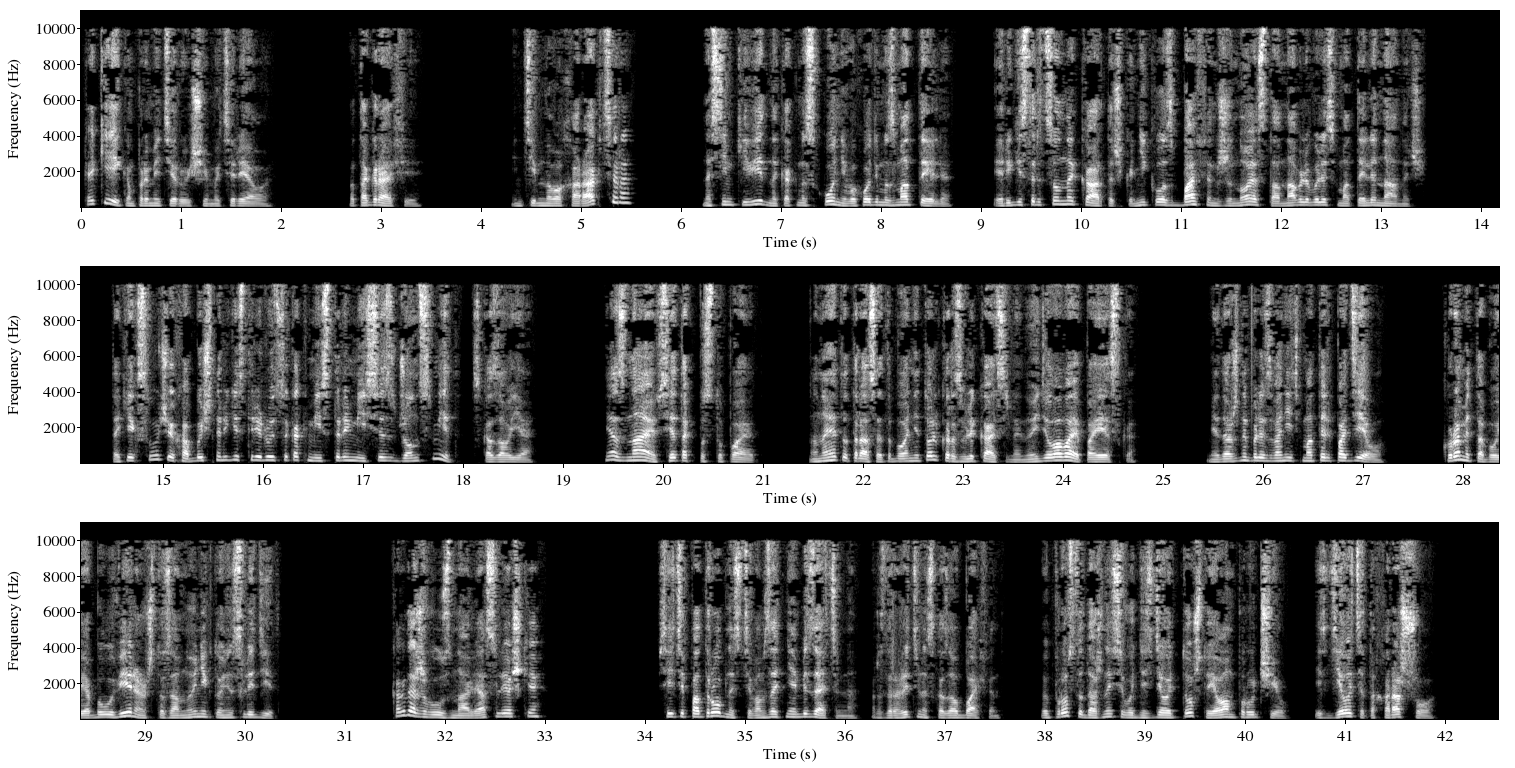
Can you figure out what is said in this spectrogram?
Какие компрометирующие материалы? Фотографии. Интимного характера? На снимке видно, как мы с Конни выходим из мотеля, и регистрационная карточка Николас Баффин с женой останавливались в мотеле на ночь. — В таких случаях обычно регистрируются как мистер и миссис Джон Смит, — сказал я. Я знаю, все так поступают. Но на этот раз это была не только развлекательная, но и деловая поездка. Мне должны были звонить в мотель по делу. Кроме того, я был уверен, что за мной никто не следит. Когда же вы узнали о слежке? Все эти подробности вам знать не обязательно, раздражительно сказал Баффин. Вы просто должны сегодня сделать то, что я вам поручил, и сделать это хорошо.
